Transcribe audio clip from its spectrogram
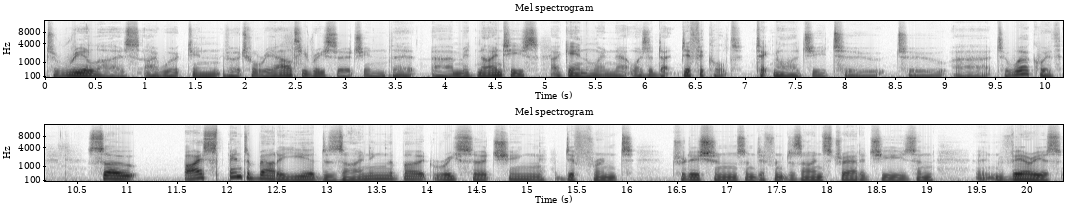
to realize. I worked in virtual reality research in the uh, mid 90s, again, when that was a d- difficult technology to, to, uh, to work with. So I spent about a year designing the boat, researching different traditions and different design strategies, and, and various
